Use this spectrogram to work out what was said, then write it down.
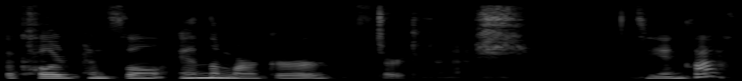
the colored pencil and the marker start to finish. See you in class.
